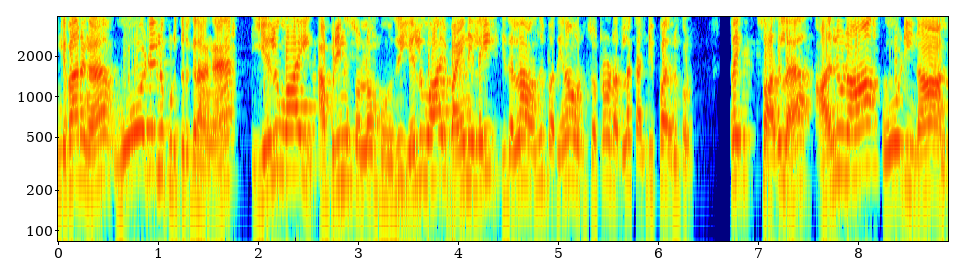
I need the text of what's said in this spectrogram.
இங்க பாருங்க. ஓடுன்னு கொடுத்துருக்காங்க எழுவாய் அப்படின்னு சொல்லும் போது எழுவாய் பயனிலை இதெல்லாம் வந்து பாத்தீங்கன்னா ஒரு சொற்றொடர்ல கண்டிப்பா இருக்கணும். ரைட் சோ அதுல அருணா ஓடினாள்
